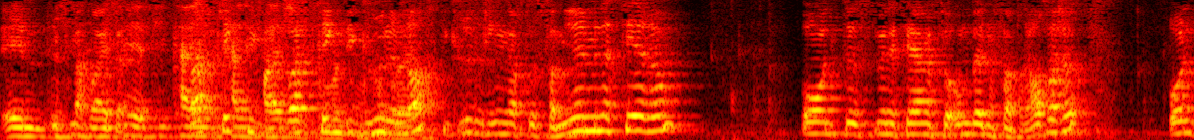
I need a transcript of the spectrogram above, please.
ähm, ich mach weiter. ich jetzt keine- was, kriegt die, was kriegen die Grünen noch? Die Grünen kriegen noch das Familienministerium und das Ministerium für Umwelt und Verbraucherschutz und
